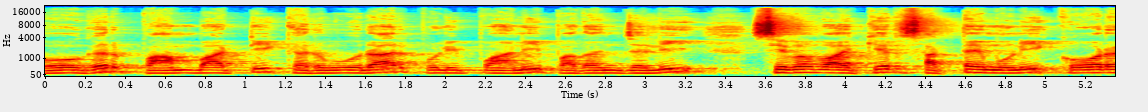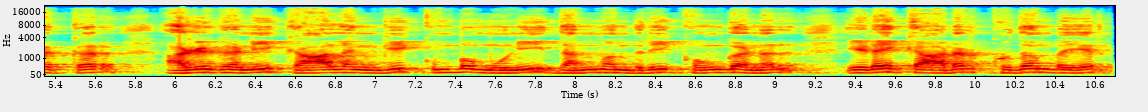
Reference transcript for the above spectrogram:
போகர் பாம்பாட்டி கருவூரார் புலிப்பாணி பதஞ்சலி சிவவாக்கியர் சட்டைமுனி கோரக்கர் அழுகணி காலங்கி கும்பமுனி தன்வந்திரி கொங்கணர் இடைக்காடர் குதம்பையர்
